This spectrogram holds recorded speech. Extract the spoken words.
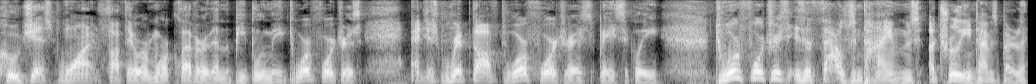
who just want thought they were more clever than the people who made Dwarf Fortress and just ripped off Dwarf Fortress basically. Dwarf Fortress is a thousand times, a trillion times better than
